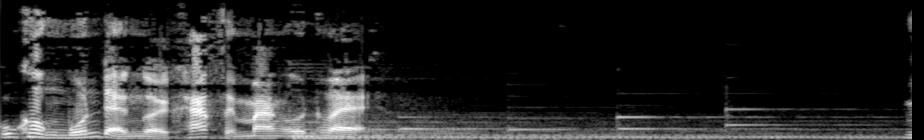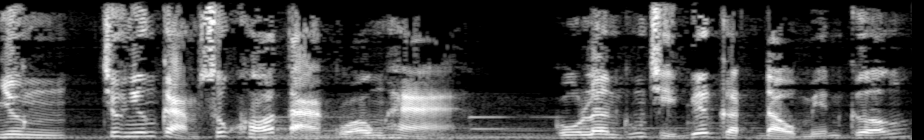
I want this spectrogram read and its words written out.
cũng không muốn để người khác phải mang ơn huệ. Nhưng trước những cảm xúc khó tả của ông Hà, cụ Lân cũng chỉ biết gật đầu miễn cưỡng.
